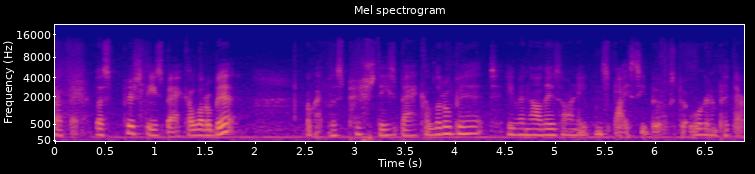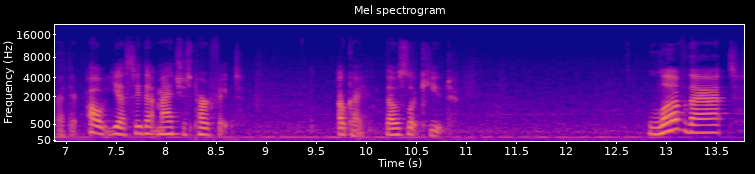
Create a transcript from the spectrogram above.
Right there. Let's push these back a little bit. Okay, let's push these back a little bit, even though these aren't even spicy books, but we're to put that right there. Oh, yeah, see, that matches perfect. Okay, those look cute. Love that.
